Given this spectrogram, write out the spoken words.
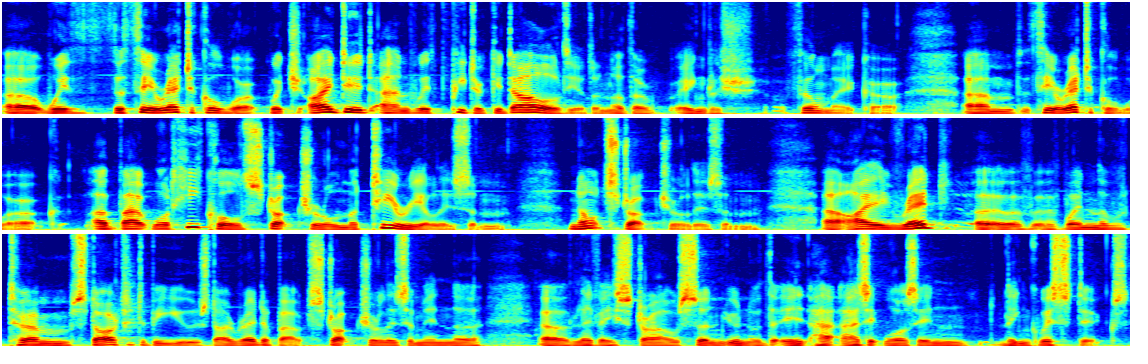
uh, with the theoretical work which I did, and with Peter Gidal, another English filmmaker, um, theoretical work about what he calls structural materialism, not structuralism Uh, I read, uh, when the term started to be used, I read about structuralism in the uh, Levi Strauss and, you know, the, it, as it was in linguistics.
